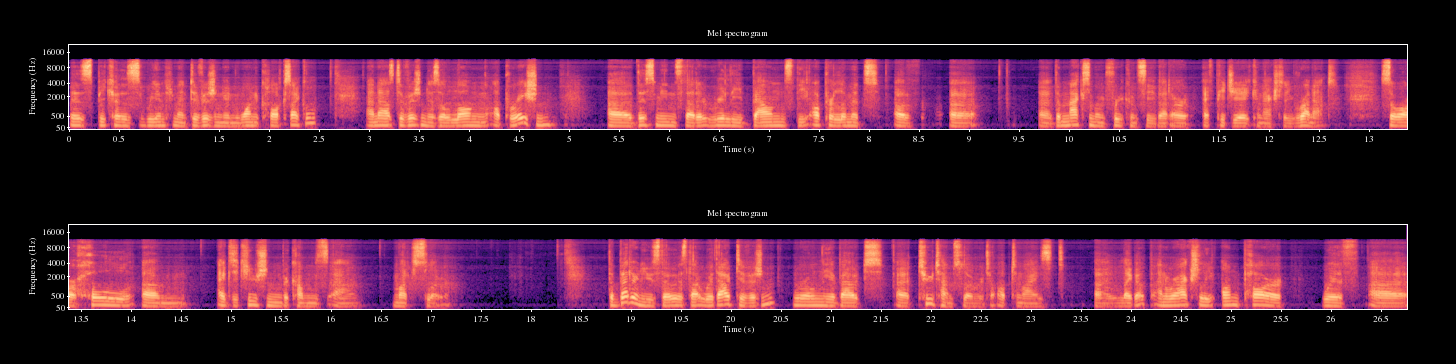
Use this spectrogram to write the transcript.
is because we implement division in one clock cycle. And as division is a long operation, uh, this means that it really bounds the upper limits of uh, uh the maximum frequency that our FPGA can actually run at. So our whole um, execution becomes uh, much slower. The better news, though, is that without division, we're only about uh, two times slower to optimize LegUp, and we're actually on par with uh,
